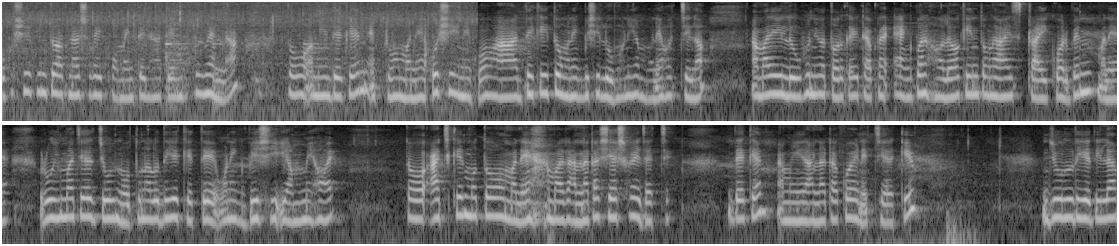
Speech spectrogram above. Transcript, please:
অবশ্যই কিন্তু আপনারা সবাই কমেন্টে জানাতে ভুলবেন না। তো আমি দেখেন একটু মানে কষিয়ে নেব, আর দেখেই তো অনেক বেশি লোভনীয় মনে হচ্ছিল। আমার এই লোভনীয় তরকারিটা আপনার একবার হলেও কিন্তু গাইস ট্রাই করবেন। মানে রুই মাছের ঝোল নতুন আলু দিয়ে খেতে অনেক বেশি ইয়াম্মি হয়। তো আজকের মতো মানে আমার রান্নাটা শেষ হয়ে যাচ্ছে। দেখেন আমি রান্নাটা করে নিচ্ছি আর কি। জুল দিয়ে দিলাম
